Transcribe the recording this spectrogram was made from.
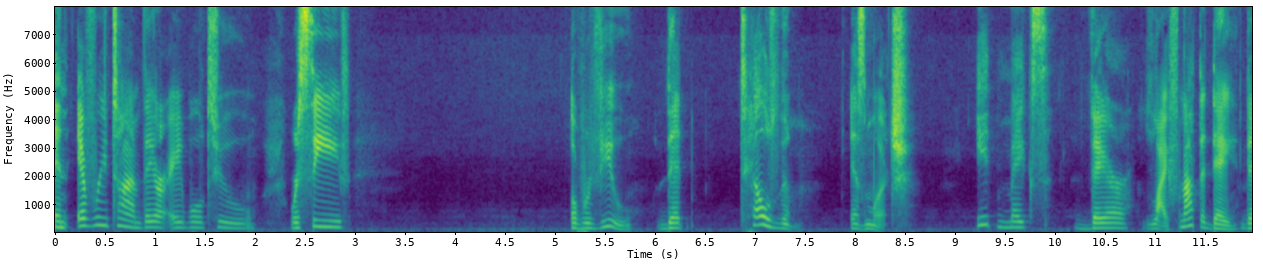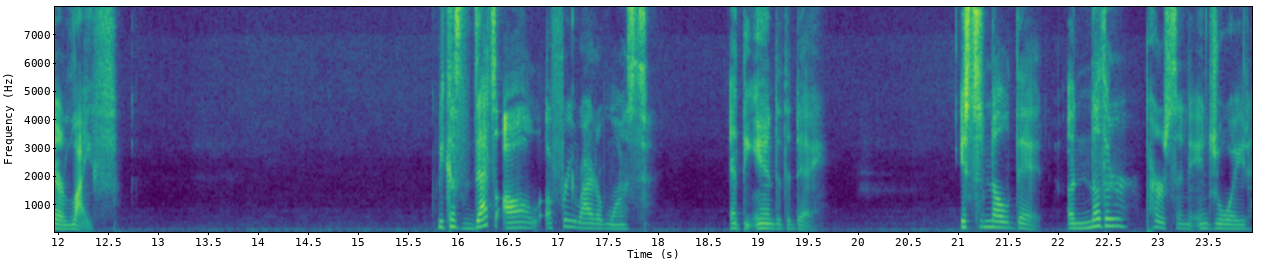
And every time they are able to receive a review that tells them as much, it makes their life, not the day, their life. Because that's all a free writer wants at the end of the day is to know that another person enjoyed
